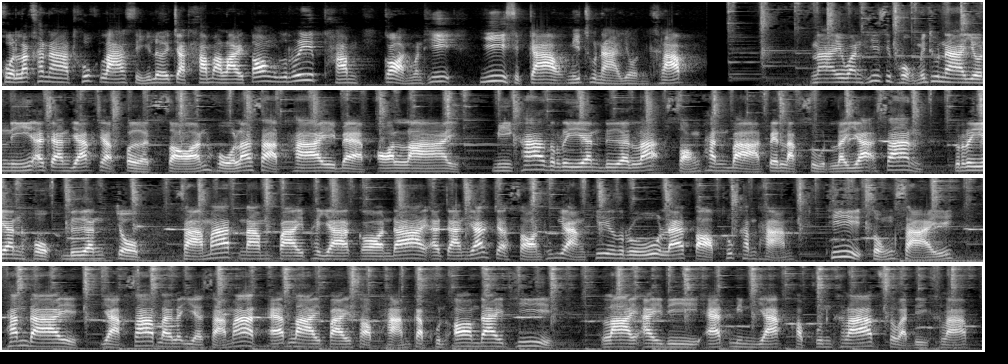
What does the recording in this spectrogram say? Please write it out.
คนลัคนาทุกราศีเลยจะทำอะไรต้องรีบทำก่อนวันที่ 29 มิถุนายนครับ ในวันที่ 16 มิถุนายนนี้อาจารย์ยักษ์จะเปิดสอนโหราศาสตร์ไทยแบบออนไลน์ มีค่าเรียนเดือนละ 2,000 บาท เป็นหลักสูตรระยะสั้น เรียน 6 เดือนจบ สามารถนำไปพยากรณ์ได้ อาจารย์ยักษ์จะสอนทุกอย่างที่รู้และตอบทุกคำถามที่สงสัย ท่านใดอยากทราบรายละเอียดสามารถแอดไลน์ไปสอบถามกับคุณอ้อมได้ที่ Line ID แอดมินยักษ์ขอบคุณครับ สวัสดีครับ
